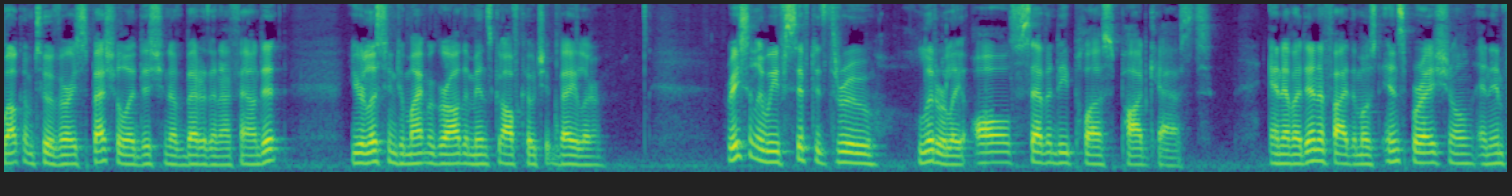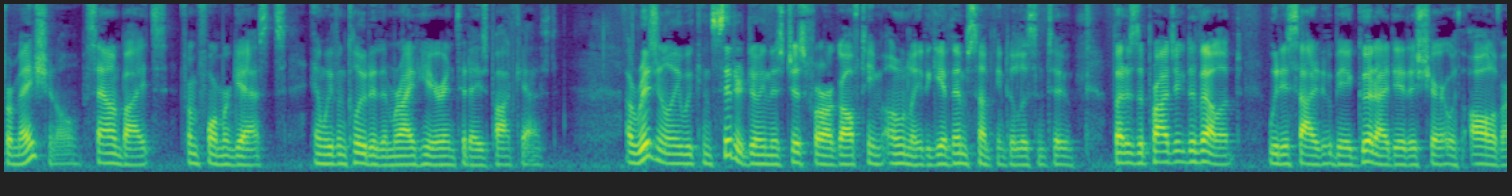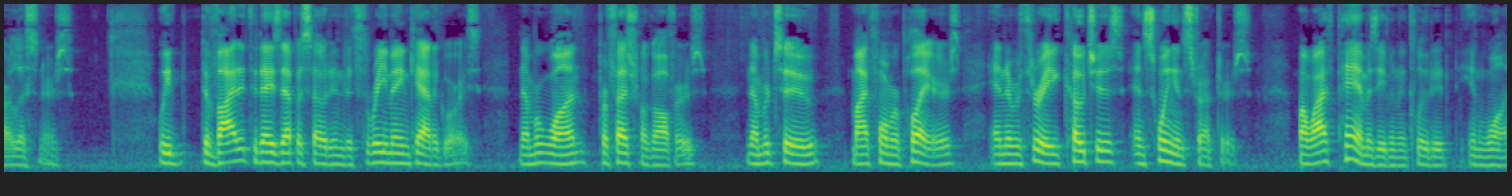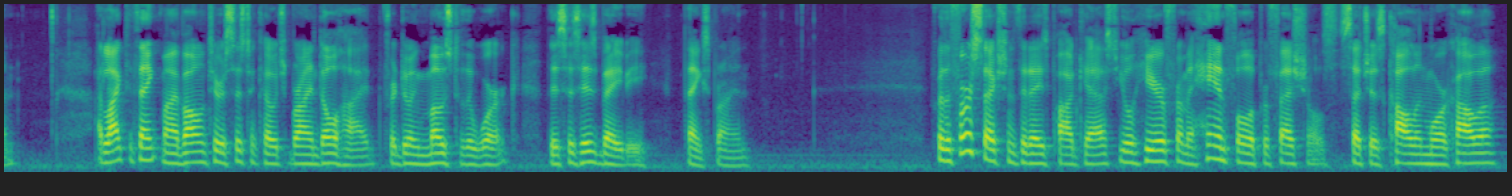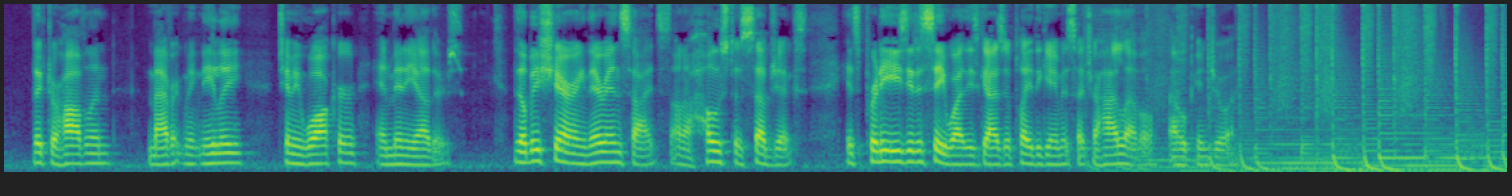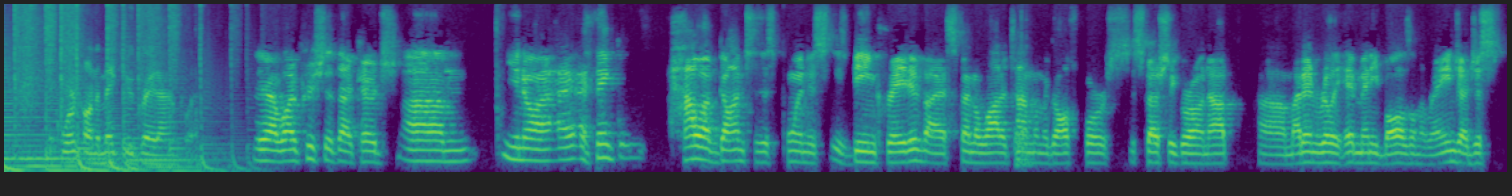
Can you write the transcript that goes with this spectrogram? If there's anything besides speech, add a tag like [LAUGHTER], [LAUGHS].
Welcome to a very special edition of Better Than I Found It. You're listening to Mike McGraw, the men's golf coach at Baylor. Recently, we've sifted through literally all 70 plus podcasts and have identified the most inspirational and informational sound bites from former guests, and we've included them right here in today's podcast. Originally, we considered doing this just for our golf team only to give them something to listen to, but as the project developed, we decided it would be a good idea to share it with all of our listeners. We've divided today's episode into three main categories. Number one, professional golfers. Number two, my former players. And number three, coaches and swing instructors. My wife Pam is even included in one. I'd like to thank my volunteer assistant coach, Brian Dolhide, for doing most of the work. This is his baby. Thanks, Brian. For the first section of today's podcast, you'll hear from a handful of professionals such as Collin Morikawa, Viktor Hovland, Maverick McNealy, Jimmy Walker, and many others. They'll be sharing their insights on a host of subjects. It's pretty easy to see why these guys have played the game at such a high level. I hope you enjoy. Work on to make you a great athlete. Yeah, well, I appreciate that, Coach. Um, you know, I, I think how I've gone to this point is, is being creative. I spend a lot of time on the golf course, especially growing up. Um, I didn't really hit many balls on the range. I just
